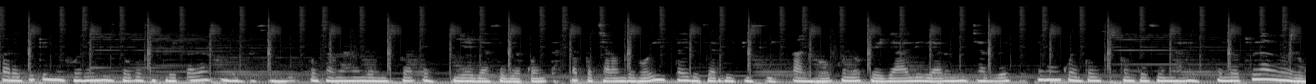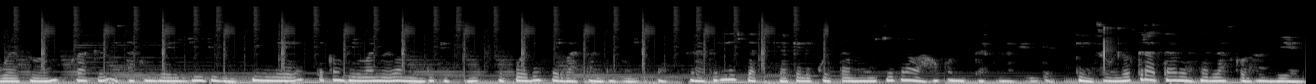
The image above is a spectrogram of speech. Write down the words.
Parece que no fueron del todo secretas las conversaciones, pues hablaron de mis cuates y ella se dio cuenta. La tacharon de egoísta y de ser difícil, algo que ha lidiado muchas veces, según cuenta en sus confesionales. El otro lado del workroom, Cracker está con Baby Judy y Blair te confirma nuevamente que sí, se puede ser bastante bonito. Cracker les platica que le cuesta mucho trabajo conectar con la gente, que solo trata de hacer las cosas bien.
